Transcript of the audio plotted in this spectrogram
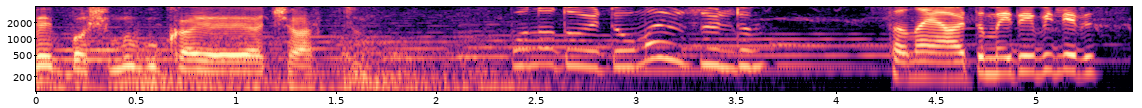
ve başımı bu kayaya çarptım. Bunu duyduğuma üzüldüm. Sana yardım edebiliriz.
